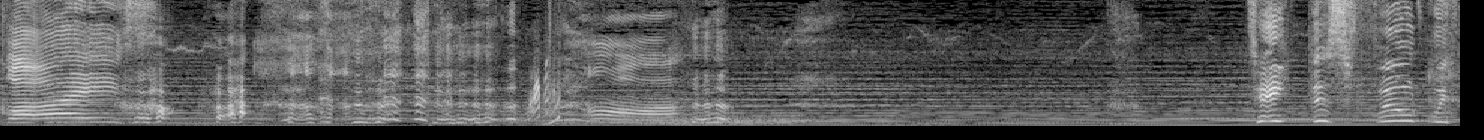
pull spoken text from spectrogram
guys. Take this food with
